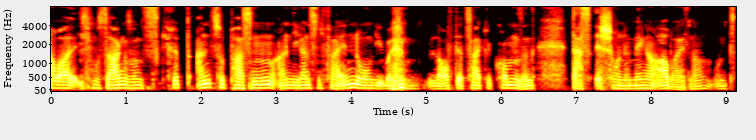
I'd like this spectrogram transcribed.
Aber ich muss sagen, so ein Skript anzupassen an die ganzen Veränderungen, die über den Lauf der Zeit gekommen sind, das ist schon eine Menge Arbeit. Ne? Und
